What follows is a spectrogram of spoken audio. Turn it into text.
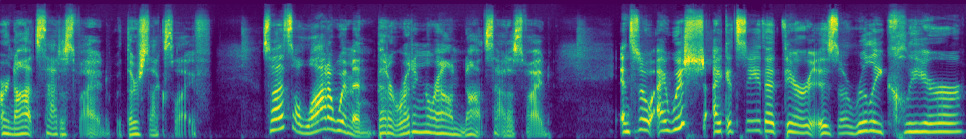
are not satisfied with their sex life. So that's a lot of women that are running around not satisfied. And so I wish I could say that there is a really clear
